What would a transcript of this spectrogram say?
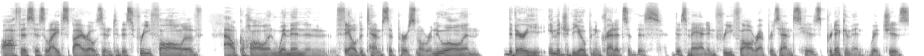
office, his life spirals into this free fall of alcohol and women and failed attempts at personal renewal. And the very image of the opening credits of this this man in free fall represents his predicament which is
